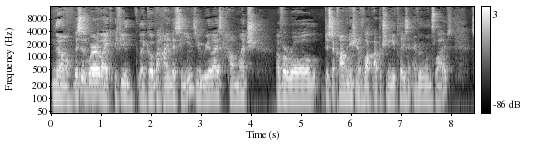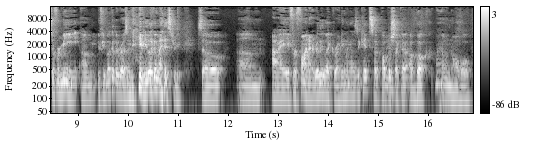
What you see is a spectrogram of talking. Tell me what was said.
No, this is where like if you like go behind the scenes, you realize how much of a role just a combination of luck opportunity plays in everyone's lives. So for me, um, if you look at the resume, if you look at my history, so um, I for fun I really liked writing when I was a kid. So I published like a, a book, my own novel,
